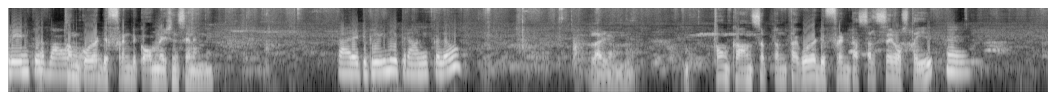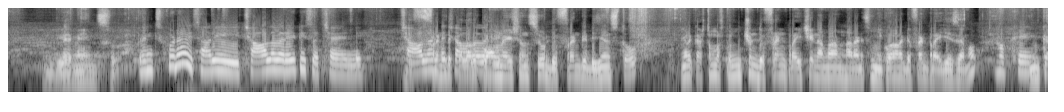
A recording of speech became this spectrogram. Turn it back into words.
గ్రీన్ కూడా మొత్తం కూడా డిఫరెంట్ కాంబినేషన్స్ ఏనండి. Parrot green with rani colour. చూడండి మొత్తం కాన్సెప్ట్ అంతా కూడా డిఫరెంట్ అసల్సే వస్తాయి. లెనిన్స్ ప్రింట్స్ కూడా ఈసారి చాలా వెరైటీస్ వచ్చాయండి. చాలా అంటే డిఫరెంట్ చాలా కలర్. కాంబినేషన్స్ డిఫరెంట్ డిజైన్స్తో నేను కస్టమర్స్ కొంచెం డిఫరెంట్ ట్రై చేయండి అని అంటున్నారు అనేసి మీకు డిఫరెంట్ ట్రై చేశాను. ఓకే ఇంకా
